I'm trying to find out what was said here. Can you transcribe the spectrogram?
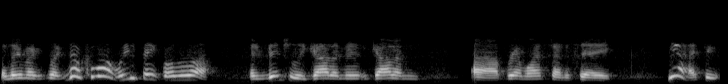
And Larry Michael's like, no, come on, what do you think? Blah blah blah. And eventually got him, in, got him, uh, Bram Weinstein to say, yeah, I think,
